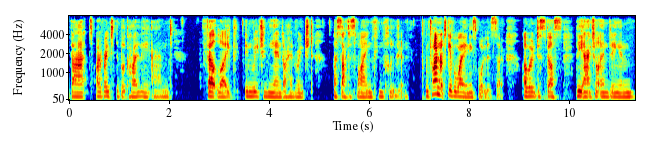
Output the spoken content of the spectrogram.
that I rated the book highly and felt like in reaching the end I had reached a satisfying conclusion. I'm trying not to give away any spoilers, so I won't discuss the actual ending and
